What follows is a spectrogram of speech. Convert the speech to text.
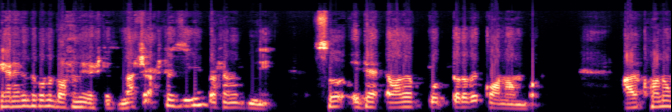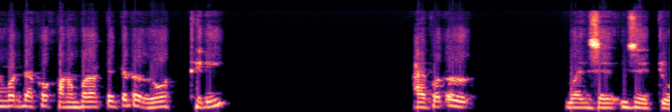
এখানে কিন্তু কোনো দশমিক আসতেছে না। আসতেছে দশমিক নেই। সো এটা আমাদের উত্তর হবে ক নম্বর। আর খ নম্বর দেখো, খ নম্বর যেটা রুট থ্রি আর কত? টু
